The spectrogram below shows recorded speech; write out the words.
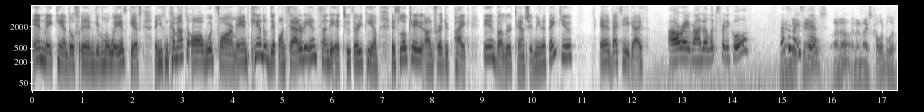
and make candles and give them away as gifts. And you can come out to Aullwood Farm and candle dip on Saturday and Sunday at 2:30 p.m. It's located on Frederick Pike in Butler Township. Nina, thank you. And back to you guys. All right, Rhonda, looks pretty cool. That's a nice candles. gift. I know, and a nice color blue.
